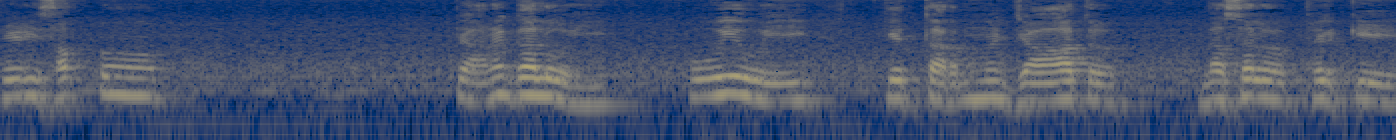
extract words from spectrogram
ਜਿਹੜੀ ਸਭ ਤੋਂ ਭਿਆਨਕ ਗੱਲ ਹੋਈ, ਉਹ ਇਹ ਹੋਈ ਕਿ ਧਰਮ, ਜਾਤ, ਨਸਲ, ਫਿਰਕੇ,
